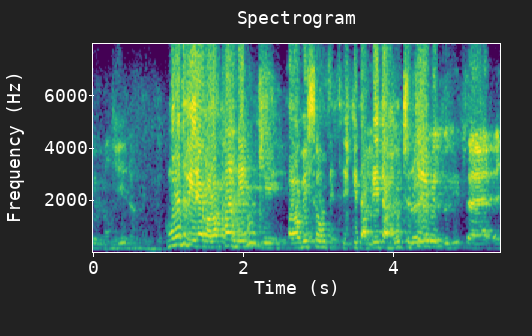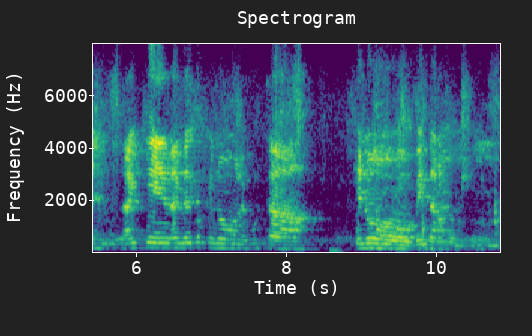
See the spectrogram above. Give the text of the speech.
Una una tuviera con los carnes, ¿no? Para los besos que, que te aprieta mucho. Pero es lo que tú dices, hay, quien, hay médicos que no les gusta que no vendan un,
